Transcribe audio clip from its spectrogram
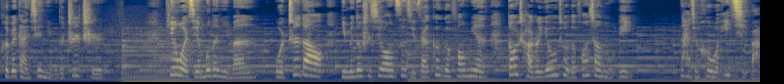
特别感谢你们的支持。听我节目的你们，我知道你们都是希望自己在各个方面都朝着优秀的方向努力，那就和我一起吧。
